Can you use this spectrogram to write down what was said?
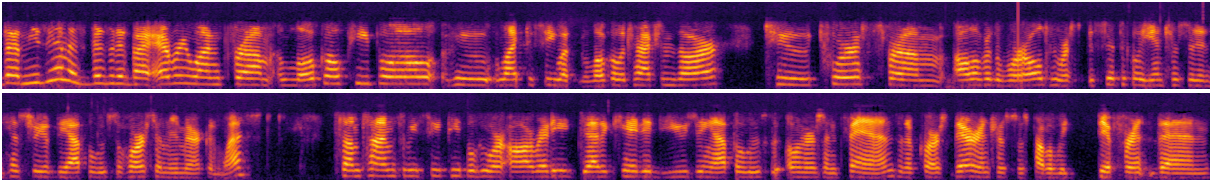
the museum is visited by everyone from local people who like to see what the local attractions are to tourists from all over the world who are specifically interested in history of the Appaloosa horse and the American West. Sometimes we see people who are already dedicated using Appaloosa owners and fans, and of course their interest was probably different than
